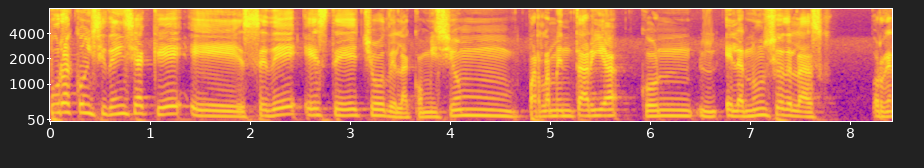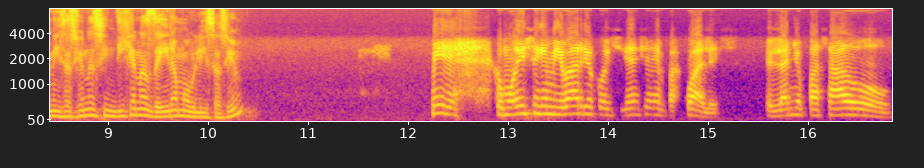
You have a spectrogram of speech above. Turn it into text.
pura coincidencia que se dé este hecho de la comisión parlamentaria con el anuncio de las organizaciones indígenas de ir a movilización? Mire, como dicen en mi barrio, coincidencias en Pascuales. El año pasado,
